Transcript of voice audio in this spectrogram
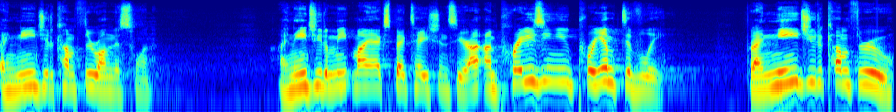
I need you to come through on this one. I need you to meet my expectations here. I'm praising you preemptively but I need you to come through.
